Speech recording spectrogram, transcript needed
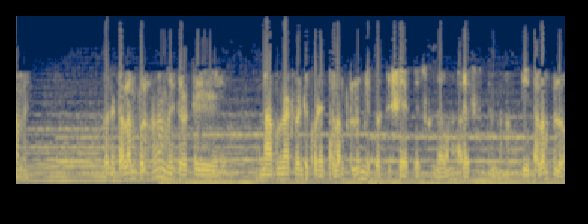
ఆమె కొన్ని తలంపులను మీతోటి నాకున్నటువంటి కొన్ని తలంపులు మీతోటి షేర్ చేసుకుందామని ఆలోచిస్తున్నాను ఈ తలంపులు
